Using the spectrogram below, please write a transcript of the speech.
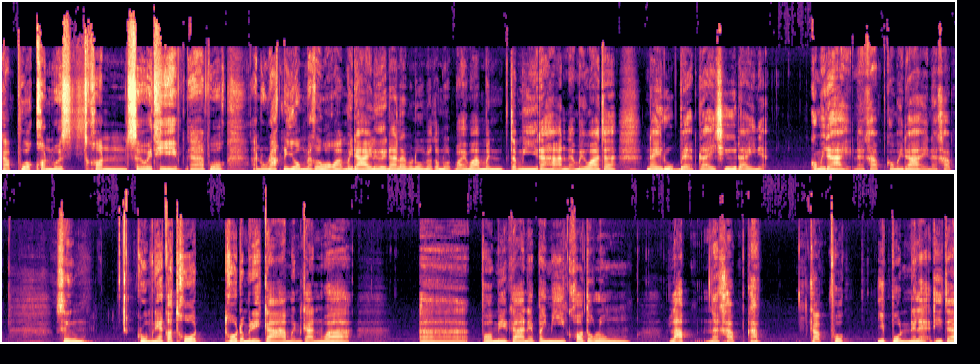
กับพวก conservative นะพวกอนุรักษ์นิยมเนี่ยเขาบอกว่าไม่ได้เลยนะรัฐธรรมนูญมากำหนดไว้ว่ามันจะมีทหารเนี่ยไม่ว่าจะในรูปแบบใดชื่อใดเนี่ยก็ไม่ได้นะครับก็ไม่ได้นะครับ ซึ่งกลุ่มนี้ก็โทษโทษอเมริกาเหมือนกันว่าเพราะอเมริกาเนี่ยไปมีข้อตกลงลับนะครับกับกับพวกญี่ปุ่นนี่แหละที่จะ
